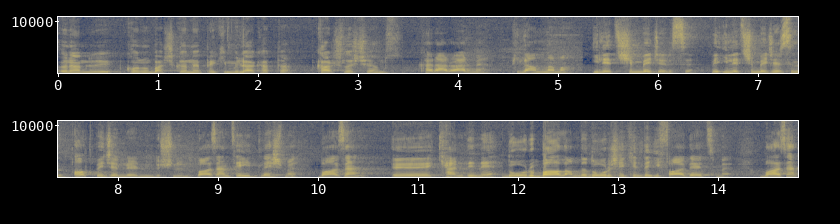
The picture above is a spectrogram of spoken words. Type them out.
önemli konu başlıkları ne peki mülakatta karşılaşacağımız? Karar verme, planlama, iletişim becerisi ve iletişim becerisinin alt becerilerini düşünün. Bazen teyitleşme, bazen e, kendini doğru bağlamda, doğru şekilde ifade etme. Bazen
